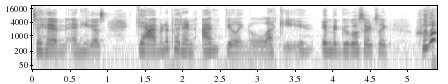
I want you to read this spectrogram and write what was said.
to him, and he goes, "Yeah, I'm gonna put in I'm feeling lucky in the Google search." Like, who the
